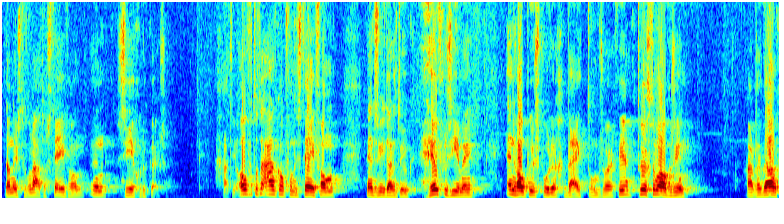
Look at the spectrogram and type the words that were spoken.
dan is de rollator Stefan een zeer goede keuze. Gaat u over tot de aankoop van de Stefan, wensen we u daar natuurlijk heel plezier mee en hoop u spoedig bij Tomzorg weer terug te mogen zien. Hartelijk dank.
